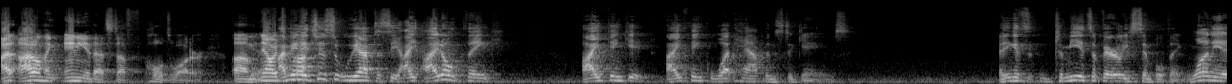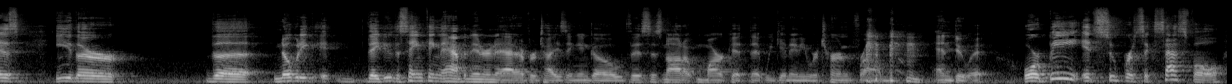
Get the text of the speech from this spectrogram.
I, I don't think any of that stuff holds water. Um, Yeah. Now, it's I mean, it's just we have to see. I, I don't think. I think it. I think what happens to games I think it's to me it's a fairly simple thing. One is either the nobody it, they do the same thing that happened in internet advertising and go this is not a market that we get any return from and do it. Or b it's super successful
